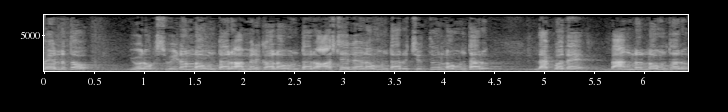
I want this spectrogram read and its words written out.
పేర్లతో ఎవరో ఒక స్వీడన్లో ఉంటారు అమెరికాలో ఉంటారు ఆస్ట్రేలియాలో ఉంటారు చిత్తూరులో ఉంటారు. లేకపోతే బెంగళూరులో ఉంటారు.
